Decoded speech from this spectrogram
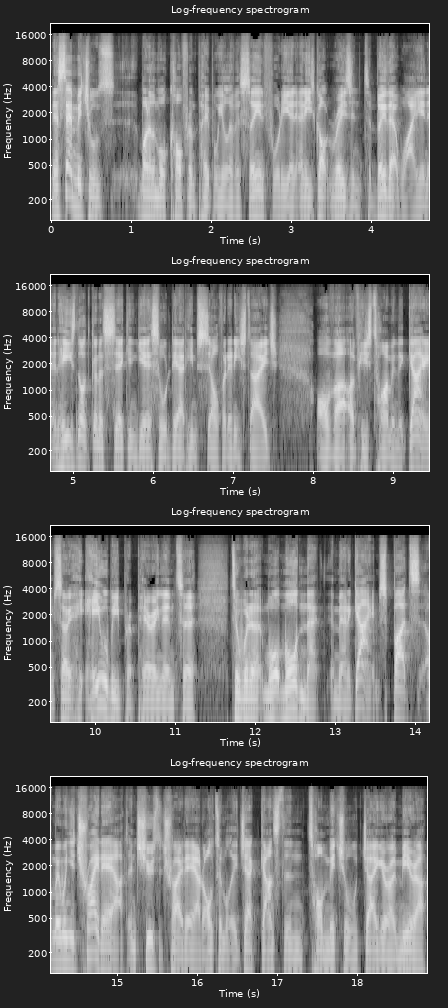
Now, Sam Mitchell's one of the more confident people you'll ever see in footy, and, and he's got reason to be that way. And, and he's not going to second guess or doubt himself at any stage of, uh, of his time in the game. So he, he will be preparing them to to win a, more more than that amount of games. But I mean, when you trade out and choose to trade out, ultimately Jack Gunston, Tom Mitchell, Jaeger O'Meara,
